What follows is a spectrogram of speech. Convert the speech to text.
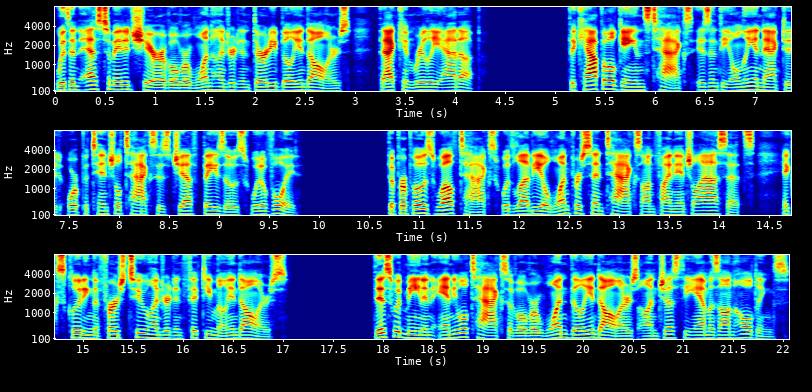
With an estimated share of over $130 billion, that can really add up. The capital gains tax isn't the only enacted or potential taxes Jeff Bezos would avoid. The proposed wealth tax would levy a 1% tax on financial assets, excluding the first $250 million. This would mean an annual tax of over $1 billion on just the Amazon holdings.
